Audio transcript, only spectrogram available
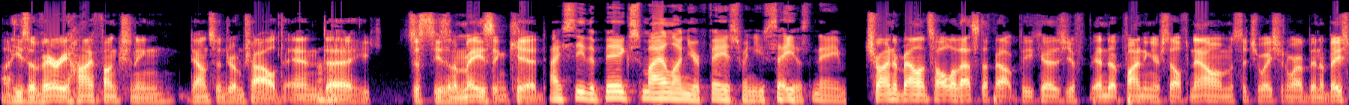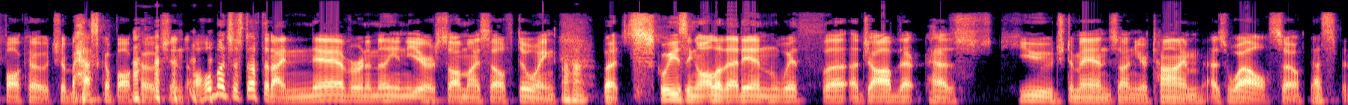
uh, he's a very high functioning Down syndrome child, and Uh-huh. uh, he just he's an amazing kid. I see the big smile on your face when you say his name. Trying to balance all of that stuff out because you end up finding yourself now in a situation where I've been a baseball coach, a basketball coach, and a whole bunch of stuff that I never in a million years saw myself doing. Uh-huh. but squeezing all of that in with uh, a job that has huge demands on your time as well. So that's the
